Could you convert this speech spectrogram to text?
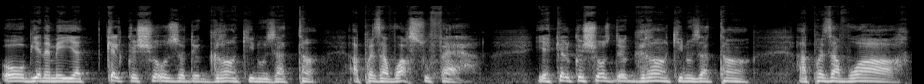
Oh bien-aimé, il y a quelque chose de grand qui nous attend après avoir souffert. Il y a quelque chose de grand qui nous attend après avoir,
